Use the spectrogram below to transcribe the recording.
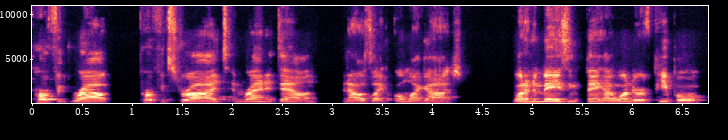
perfect route, perfect strides, and ran it down. And I was like, oh my gosh, what an amazing thing. I wonder if people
